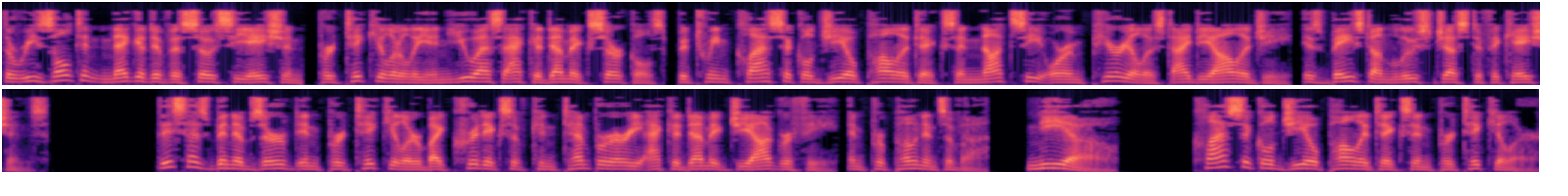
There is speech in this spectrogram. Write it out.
The resultant negative association, particularly in U.S. academic circles, between classical geopolitics and Nazi or imperialist ideology, is based on loose justifications. This has been observed in particular by critics of contemporary academic geography, and proponents of a neo-classical geopolitics in particular.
